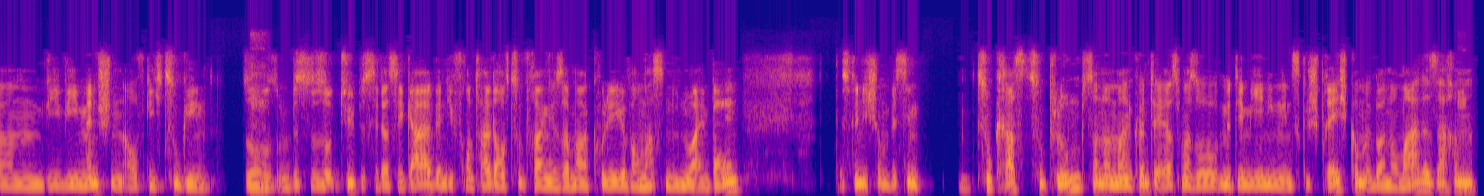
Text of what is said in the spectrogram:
ähm, wie, wie Menschen auf dich zugehen? So, mhm. bist du so ein Typ, ist dir das egal, wenn die frontal darauf zufragen, sag mal, Kollege, warum hast du nur ein Bein? Das finde ich schon ein bisschen zu krass, zu plump, sondern man könnte erstmal so mit demjenigen ins Gespräch kommen über normale Sachen.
